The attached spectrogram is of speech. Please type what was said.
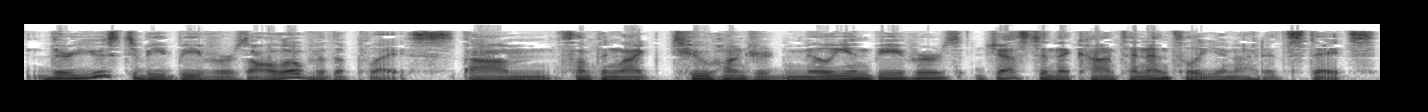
there used to be beavers all over the place. Um, something like 200 million beavers just in the continental United States.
